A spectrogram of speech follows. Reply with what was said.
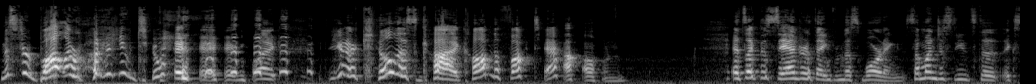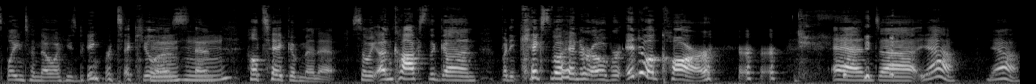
Mr. Butler, what are you doing? like, you're gonna kill this guy. Calm the fuck down. It's like the Sandra thing from this morning. Someone just needs to explain to Noah he's being ridiculous and he'll take a minute. So he uncocks the gun, but he kicks Mohinder over into a car. and uh, yeah, yeah.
